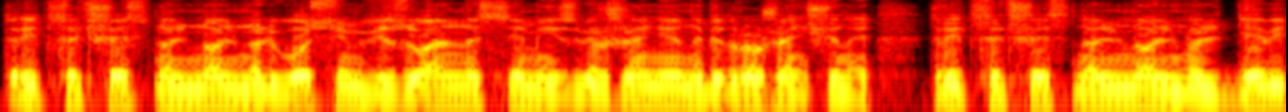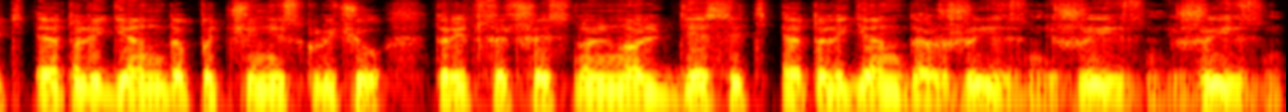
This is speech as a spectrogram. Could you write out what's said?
360008 визуально семяизвержение на бедро женщины. 360009 это легенда. Подчинись ключу. 360010 это легенда. Жизнь, жизнь, жизнь.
